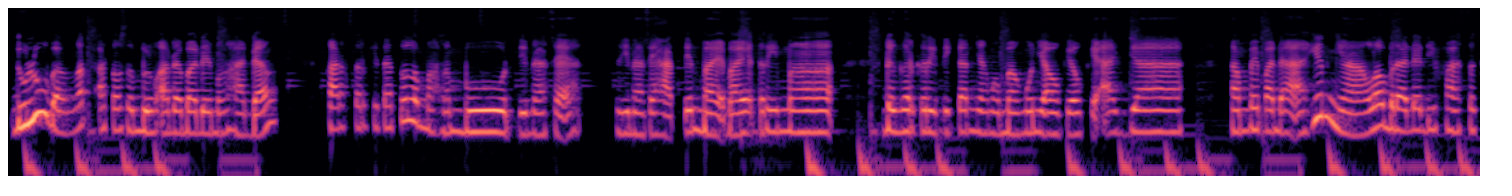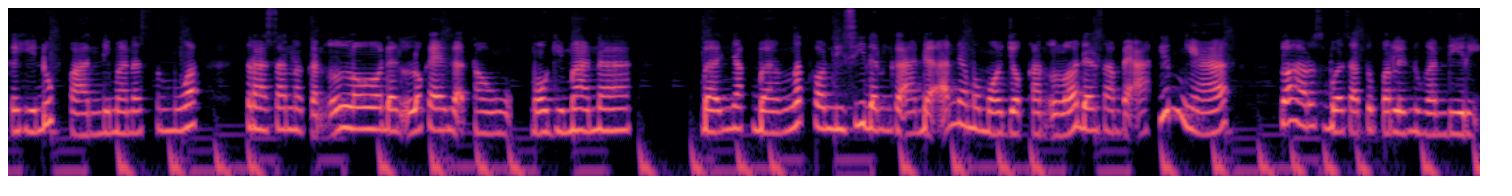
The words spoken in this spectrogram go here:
dulu banget atau sebelum ada badai menghadang karakter kita tuh lemah lembut dinaseh dinasehatin baik-baik terima dengar kritikan yang membangun ya oke-oke aja sampai pada akhirnya lo berada di fase kehidupan di mana semua terasa neken lo dan lo kayak nggak tahu mau gimana. Banyak banget kondisi dan keadaan yang memojokkan lo dan sampai akhirnya lo harus buat satu perlindungan diri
